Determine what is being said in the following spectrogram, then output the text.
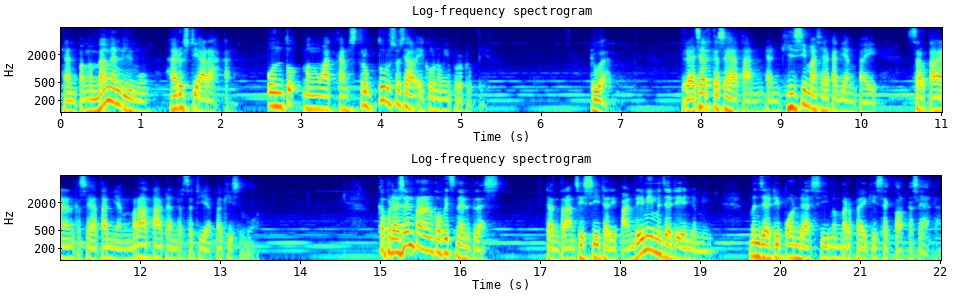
dan pengembangan ilmu harus diarahkan untuk menguatkan struktur sosial ekonomi produktif. Dua, derajat kesehatan dan gizi masyarakat yang baik, serta layanan kesehatan yang merata dan tersedia bagi semua. Keberhasilan penanganan COVID-19 dan transisi dari pandemi menjadi endemi menjadi pondasi memperbaiki sektor kesehatan.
